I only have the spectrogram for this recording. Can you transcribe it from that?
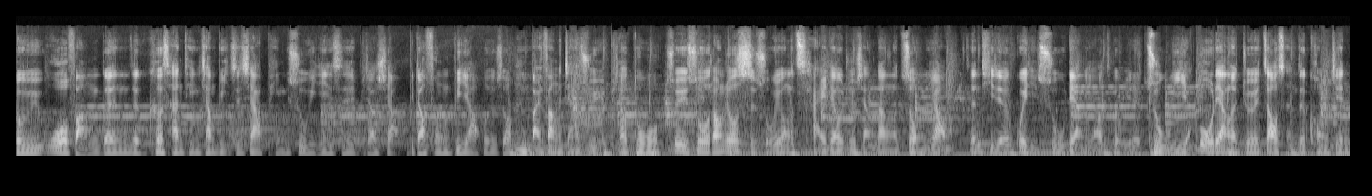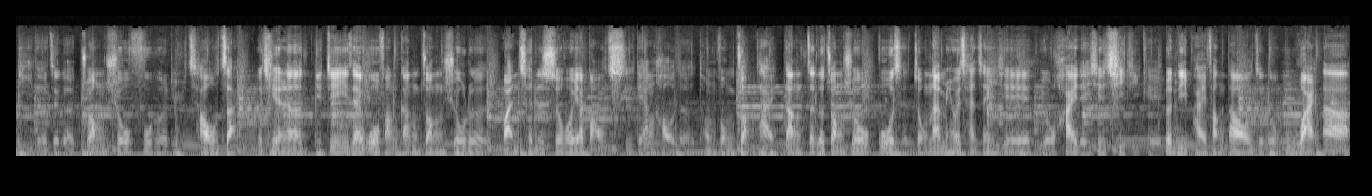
由于卧房跟这个客餐厅相比之下，平数一定是比较小、比较封闭啊，或者说摆放家具也比较多，所以说装修时所用的材料就相当的重要，整体的柜体数量也要特别的注意啊，过量呢就会造成这空间里的这个装修负荷率超载，而且呢也建议在卧房刚装修了完成的时候要保持良好的通风状态，让这个装修过程中难免会产生一些有害的一些气体可以顺利排放到这个屋外。那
